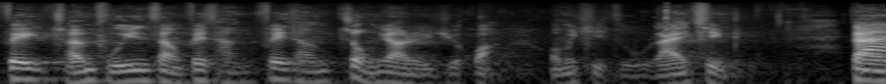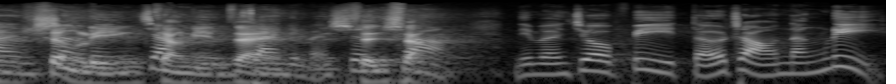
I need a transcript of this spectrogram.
非传福音上非常非常重要的一句话，我们一起读来，请。但圣灵降临在你们身上，你们就必得着能力，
